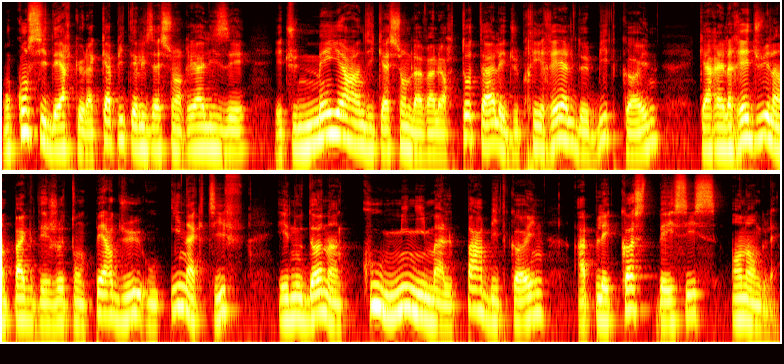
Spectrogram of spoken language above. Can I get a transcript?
On considère que la capitalisation réalisée est une meilleure indication de la valeur totale et du prix réel de Bitcoin car elle réduit l'impact des jetons perdus ou inactifs et nous donne un coût minimal par Bitcoin appelé cost basis en anglais.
